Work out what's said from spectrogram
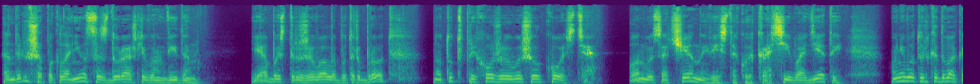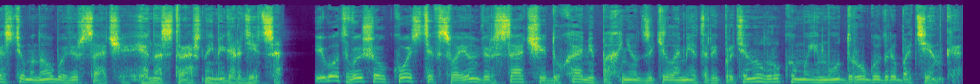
Андрюша поклонился с дурашливым видом. Я быстро жевала бутерброд, но тут в прихожую вышел Костя. Он высоченный, весь такой красиво одетый. У него только два костюма, но оба Версачи, и она страшно ими гордится. И вот вышел Костя в своем Версаче, духами пахнет за километр, и протянул руку моему другу Дроботенко.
